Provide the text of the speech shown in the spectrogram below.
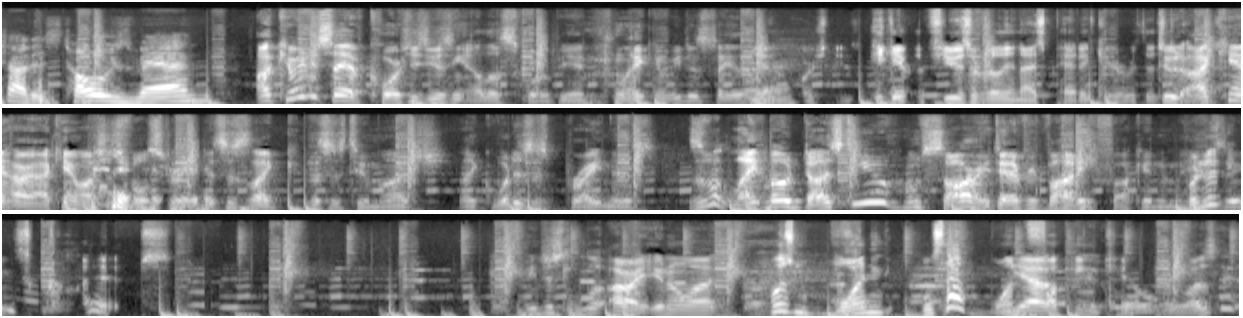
Shot his toes, man. Uh, can we just say, of course, he's using Ela Scorpion? like, can we just say that? yeah, of course. he. He gave the Fuze a really nice pedicure with his. Dude, toes. I can't. All right, I can't watch this full screen. This is like, this is too much. Like, what is this brightness? Is this what light mode does to you? I'm sorry to everybody. Fucking amazing. What are these clips? Let me just look. All right, you know what? Was one? Was that one Yeah. fucking kill? Wait, was it?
